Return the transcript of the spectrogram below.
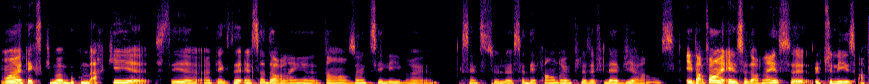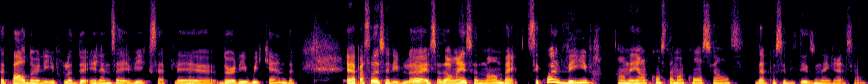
Moi, un texte qui m'a beaucoup marqué, euh, c'est euh, un texte d'Elsa Dorlin euh, dans un de ses livres qui s'intitule Se défendre une philosophie de la violence. Et dans le fond, Elsa Dorlin utilise, en fait, part d'un livre de Hélène Zavi qui s'appelait euh, Dirty Weekend. Et à partir de ce livre-là, Elsa Dorlin se demande, ben, c'est quoi vivre en ayant constamment conscience de la possibilité d'une agression?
